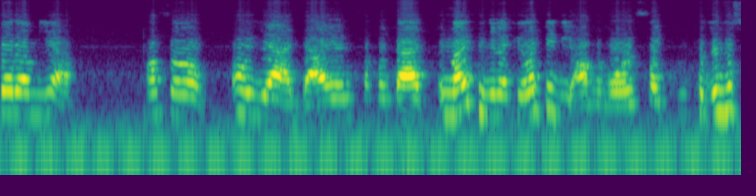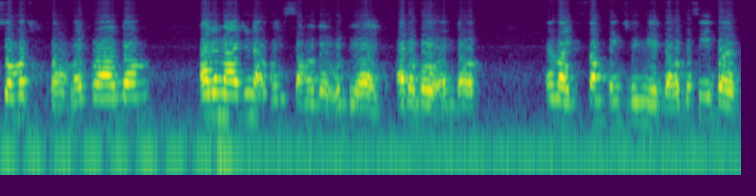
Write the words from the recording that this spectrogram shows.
but um, yeah. Also, oh yeah, diet and stuff like that. In my opinion, I feel like they'd be omnivores, like because there's just so much plant life around them. I'd imagine at least some of it would be like edible and del- and like some things would be a delicacy. But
